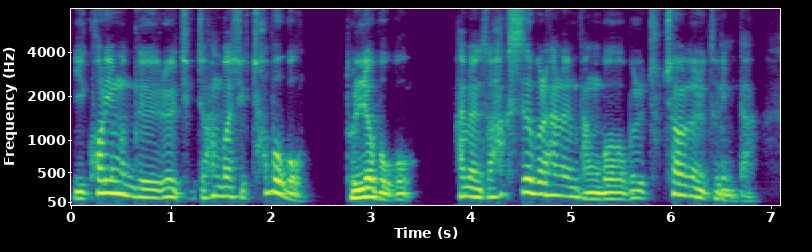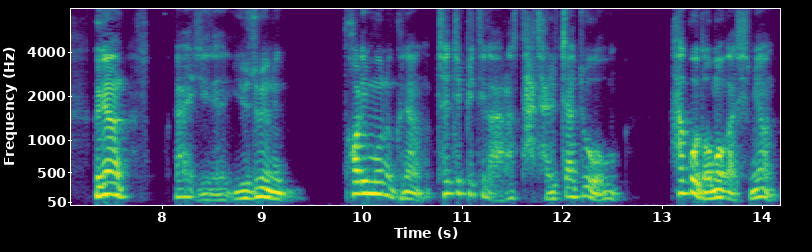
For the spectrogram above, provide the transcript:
이 쿼리문들을 직접 한 번씩 쳐보고 돌려보고 하면서 학습을 하는 방법을 추천을 드립니다. 그냥 아, 이제 요즘에는 커리문은 그냥 챗GPT가 알아서 다 잘 짜줘 하고 넘어가시면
